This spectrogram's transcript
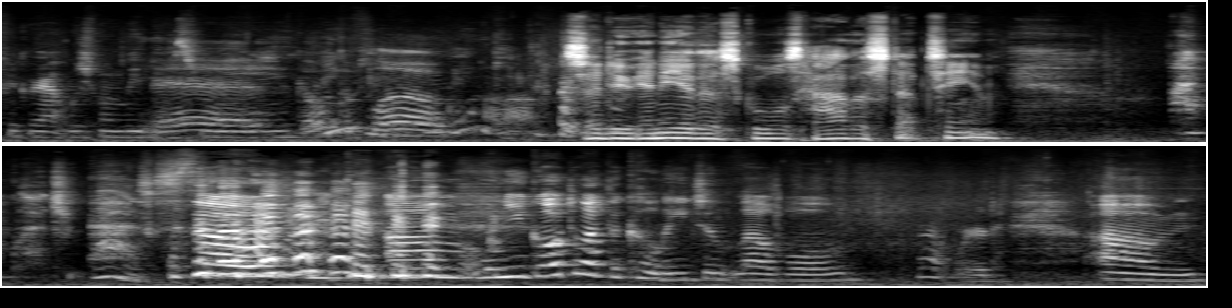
figure out which one will be best for me. go with the flow. So, do any of the schools have a step team? I'm glad you asked. So, um, when you go to like the collegiate level, that word, um,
